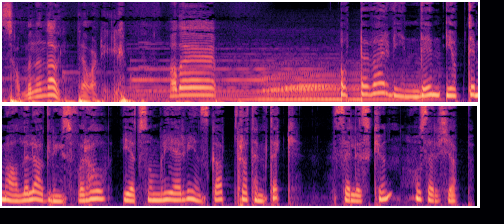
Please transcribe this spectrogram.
sammen en dag. Det har vært hyggelig. Ha det! Oppbevar vinen din i optimale lagringsforhold i et sommelier vinskap fra Temtec. Selges kun hos Elkjøp.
